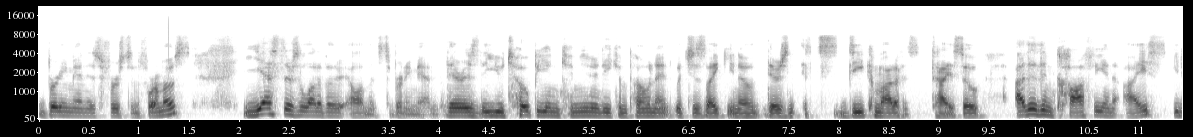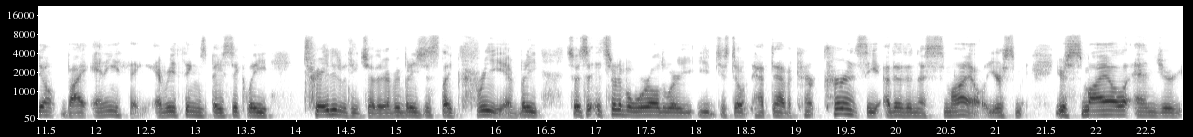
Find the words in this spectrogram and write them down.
Burning Man is first and foremost. Yes, there's a lot of other elements to Burning Man. There is the utopian community component, which is like you know, there's it's decommoditized. So other than coffee and ice, you don't buy anything. Everything's basically traded with each other. Everybody's just like free. Everybody. So it's it's sort of a world where you just don't have to have a cur- currency other than a smile. Your your smile and your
